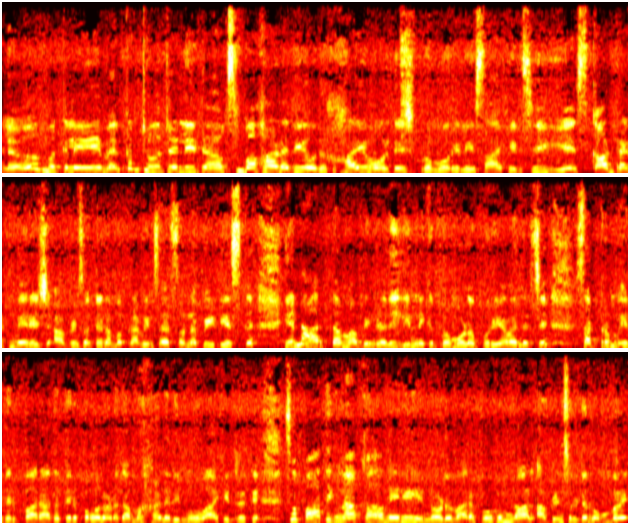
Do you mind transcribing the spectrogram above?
ஹலோ மக்களே. Welcome to Delhi talks Mahanadhi ஒரு ஹை வோல்டேஜ் ப்ரோமோ ரிலீஸ் ஆகிடுச்சு. எஸ் கான்ட்ராக்ட் மேரேஜ் அப்படின்னு சொல்லிட்டு நம்ம பிரவீன் சார் சொன்ன பிடிஎஸ்க்கு என்ன அர்த்தம் அப்படின்றது இன்னைக்கு ப்ரோமோவில் புரிய வந்துச்சு. சற்றும் எதிர்பாராத திருப்பங்களோட தான் மகாநதி மூவ் ஆகிட்டு இருக்கு. ஸோ பார்த்தீங்கன்னா காவேரி என்னோடு வரப்போகும் நாள் அப்படின்னு சொல்லிட்டு ரொம்பவே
